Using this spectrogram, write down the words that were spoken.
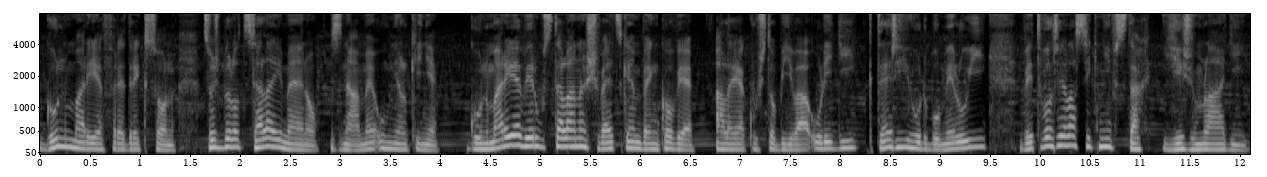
Gun Marie Fredriksson, což bylo celé jméno známé umělkyně. Gun Marie vyrůstala na švédském venkově, ale jak už to bývá u lidí, kteří hudbu milují, vytvořila si k ní vztah již v mládí.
